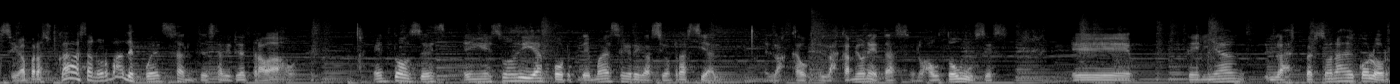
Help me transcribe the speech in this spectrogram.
Se iba para su casa normal después de salir del trabajo. Entonces, en esos días, por tema de segregación racial, en las, camionetas, en los autobuses, eh, tenían las personas de color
